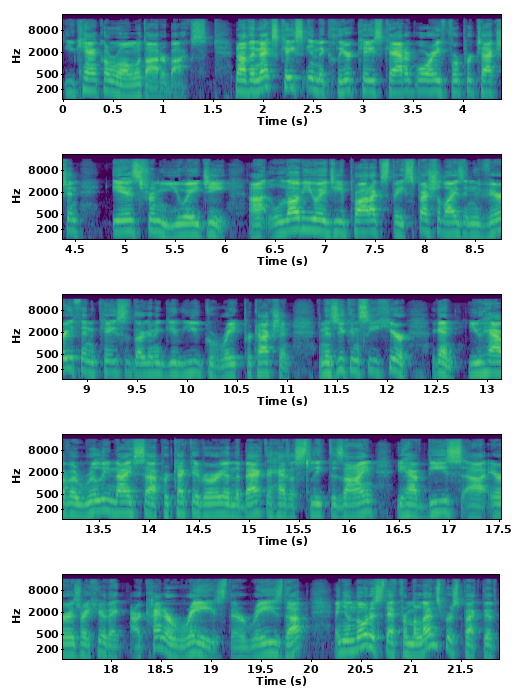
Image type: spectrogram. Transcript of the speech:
you can't go wrong with OtterBox. Now the next case in the clear case category for protection is from UAG. Uh, love UAG products. They specialize in very thin cases that are going to give you great protection. And as you can see here, again, you have a really nice uh, protective area in the back that has a sleek design. You have these uh, areas right here that are kind of raised. They're raised up. And you'll notice that from a lens perspective,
